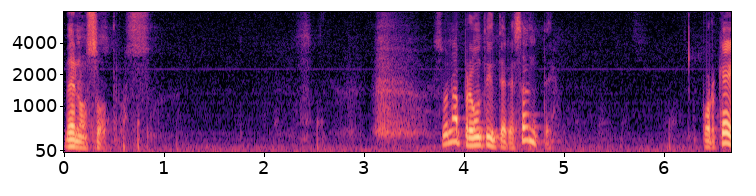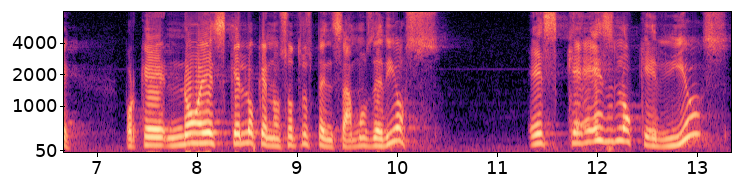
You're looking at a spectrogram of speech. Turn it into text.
de nosotros? Es una pregunta interesante. ¿Por qué? Porque no es qué es lo que nosotros pensamos de Dios, es qué es lo que Dios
